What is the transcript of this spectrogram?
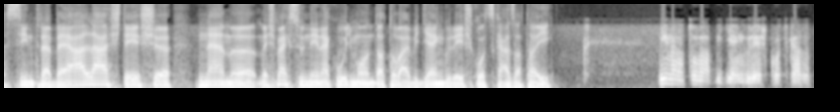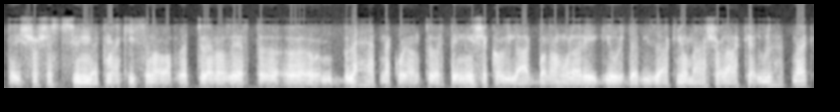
szintre beállást, és nem, és megszűnnének úgymond a további gyengülés kockázatai? Nyilván a további gyengülés kockázatai sose szűnnek meg, hiszen alapvetően azért ö, lehetnek olyan történések a világban, ahol a régiós devizák nyomás alá kerülhetnek.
